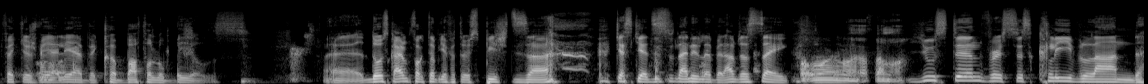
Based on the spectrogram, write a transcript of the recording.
Fait que je vais Ouais. aller avec euh, Buffalo Bills. Euh, Dos, quand même fucked up, il a fait un speech disant qu'est-ce qu'il a dit sur 9-11. I'm just saying. Houston versus Cleveland.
